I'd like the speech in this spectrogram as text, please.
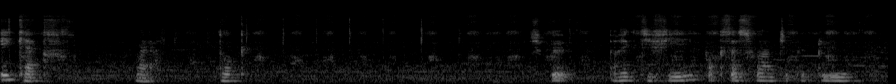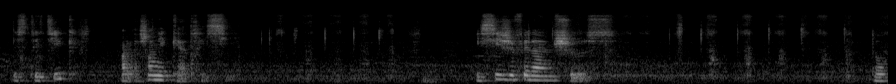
et quatre. Voilà. Donc, je peux rectifier pour que ça soit un petit peu plus esthétique. Voilà, j'en ai quatre ici. Ici, je fais la même chose. Donc,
